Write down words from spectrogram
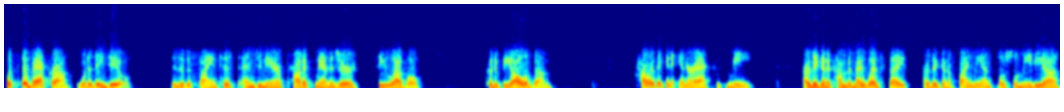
What's their background? What do they do? Is it a scientist, engineer, product manager, C level? Could it be all of them? How are they going to interact with me? Are they going to come to my website? Are they going to find me on social media?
